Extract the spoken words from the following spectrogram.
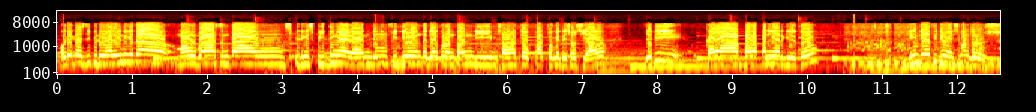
Oke guys, di video kali ini kita mau bahas tentang speeding speeding ya kan. Jadi video yang tadi aku nonton di salah satu platform media sosial. Jadi kayak balapan liar gitu. Ini dia videonya, simak terus.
